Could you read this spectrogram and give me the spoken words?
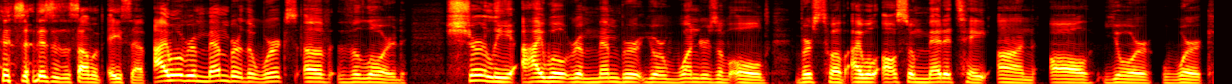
so this is a psalm of Asaph. I will remember the works of the Lord. Surely I will remember your wonders of old. Verse 12 I will also meditate on all your work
